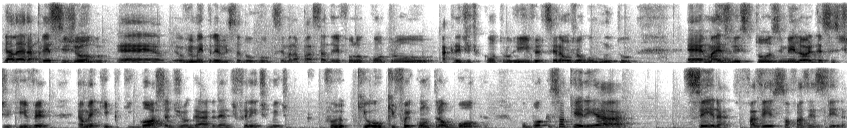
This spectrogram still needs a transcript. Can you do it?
Galera, para esse jogo, é, eu vi uma entrevista do Hulk semana passada, ele falou: contra o, acredito que contra o River será um jogo muito é, mais vistoso e melhor de assistir. River é uma equipe que gosta de jogar, né? Diferentemente o que foi contra o Boca, o Boca só queria cera, fazer, só fazer cera.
